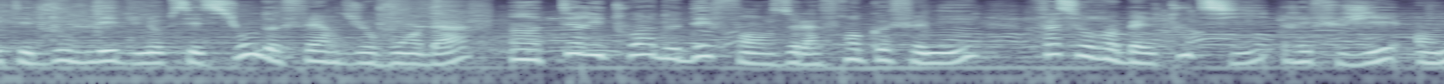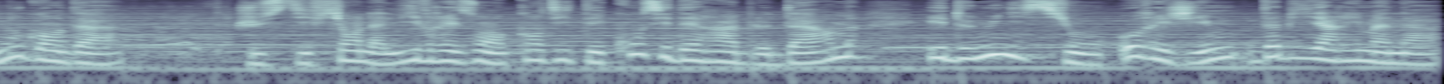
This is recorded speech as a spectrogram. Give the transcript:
était doublée d'une obsession de faire du Rwanda un territoire de défense de la francophonie face aux rebelles Tutsis réfugiés en Ouganda justifiant la livraison en quantité considérable d'armes et de munitions au régime d'Abiyarimana,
